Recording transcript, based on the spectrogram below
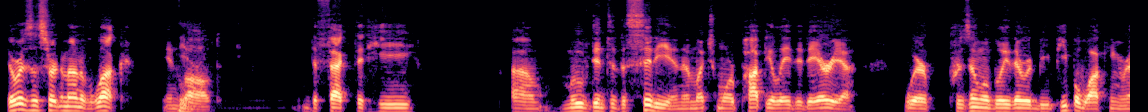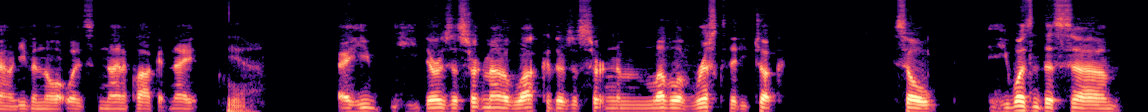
there was a certain amount of luck involved. Yeah. The fact that he um, moved into the city in a much more populated area where presumably there would be people walking around, even though it was nine o'clock at night. Yeah. Uh, he, he there was a certain amount of luck. There's a certain level of risk that he took. So he wasn't this um,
